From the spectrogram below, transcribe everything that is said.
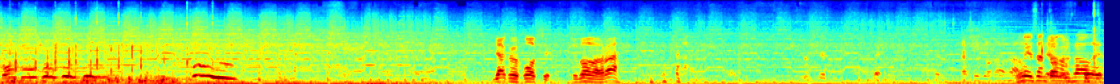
고고고고고. Дякую, хлопці. Чудова гра. Вони з Антоном грали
